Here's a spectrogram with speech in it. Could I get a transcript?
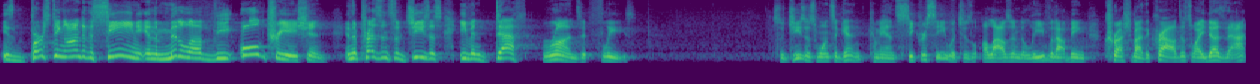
is bursting onto the scene in the middle of the old creation. In the presence of Jesus, even death runs, it flees. So Jesus once again commands secrecy, which is, allows him to leave without being crushed by the crowds. That's why he does that.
